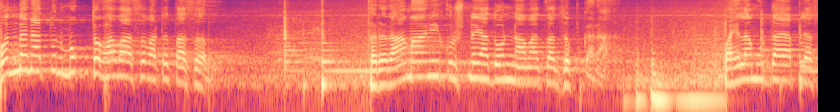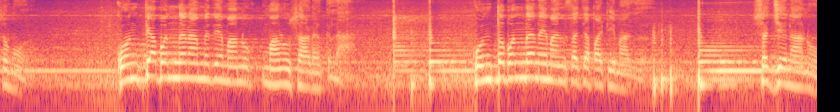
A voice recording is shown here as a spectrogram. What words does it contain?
बंधनातून मुक्त व्हावा असं वाटत असल तर राम आणि कृष्ण या दोन नावाचा जप करा. पहिला मुद्दा आहे आपल्यासमोर कोणत्या बंधनामध्ये माणू माणूस अडकला? कोणतं बंधन आहे माणसाच्या पाठीमागं? सज्जनानो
